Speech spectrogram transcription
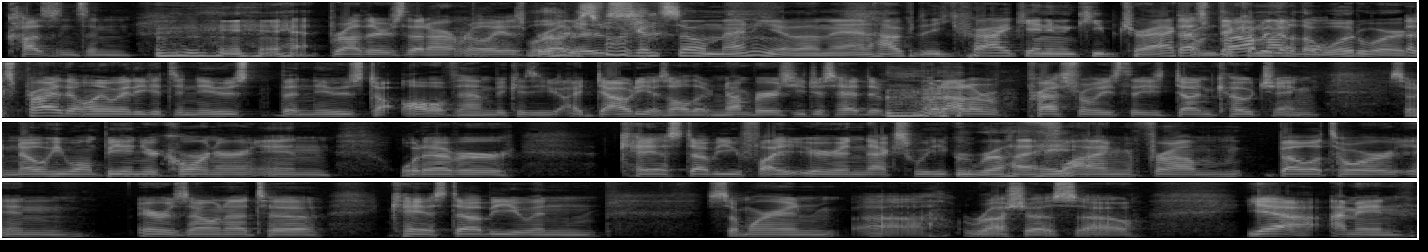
cousins and yeah. brothers that aren't really his Well, brothers. there's fucking so many of them, man. How could he probably can't even keep track of them? They come out of the woodwork. That's probably the only way to get to news the news to all of them because he, I doubt he has all their numbers. He just had to put out a press release that he's done coaching. So no, he won't be in your corner in whatever KSW fight you're in next week. Right. Flying from Bellator in Arizona to KSW in somewhere in uh, Russia. So yeah, I mean,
